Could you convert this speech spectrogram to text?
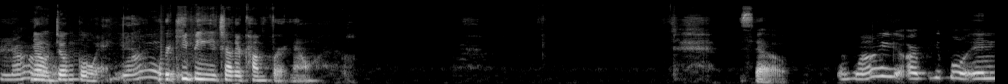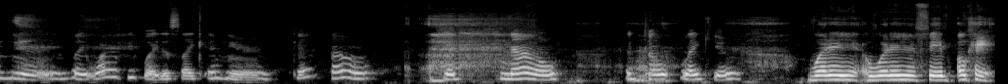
No, No, don't go away. Why? We're keeping each other comfort now. So Why are people in here? Like, why are people I Like in here? Get out. Like, now. I don't like you. what are your, what are your favorite? Okay,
